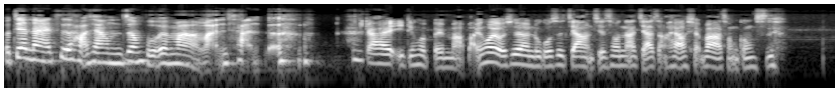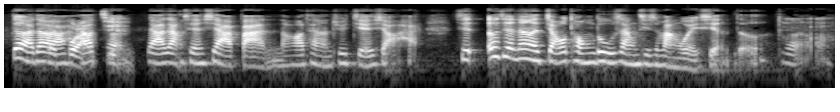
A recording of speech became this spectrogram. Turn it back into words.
我记得那一次好像政府被骂的蛮惨的。应该一定会被骂吧，因为有些人如果是家长接送，那家长还要想办法从公司。对啊对啊，还要等家长先下班，然后才能去接小孩。其而且那个交通路上其实蛮危险的。对啊，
